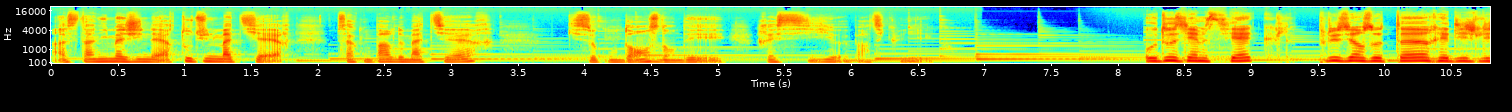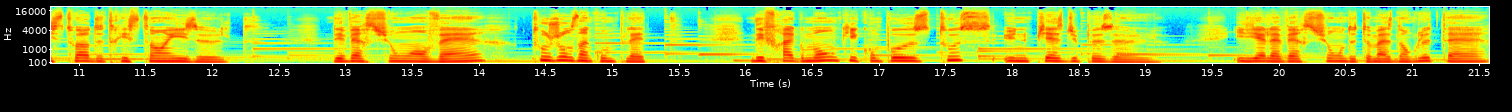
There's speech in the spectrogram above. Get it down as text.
Ah, c'est un imaginaire, toute une matière. C'est ça qu'on parle de matière qui se condense dans des récits euh, particuliers. Au XIIe siècle, plusieurs auteurs rédigent l'histoire de Tristan et Iseult. Des versions en vers, toujours incomplètes. Des fragments qui composent tous une pièce du puzzle. Il y a la version de Thomas d'Angleterre,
